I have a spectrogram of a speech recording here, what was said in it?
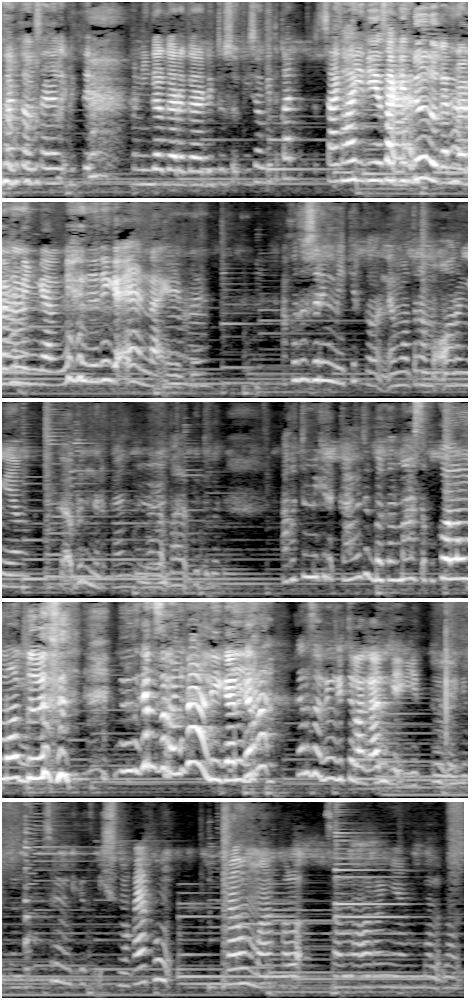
Kan kalau misalnya meninggal gara-gara ditusuk pisau gitu kan sakit sakit sakit kan. dulu kan baru Heeh. meninggalnya. Jadi nggak enak gitu. Aku tuh sering mikir kalau naik motor sama orang yang nggak bener kan balap balap gitu kan. Aku tuh mikir kamu tuh bakal masuk ke kolong mobil. Itu kan serem kali kan karena kan sering kecelakaan kayak gitu kayak gitu Ih, makanya aku trauma kalau sama orang yang balap balap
